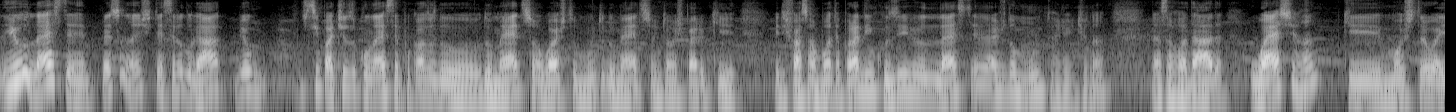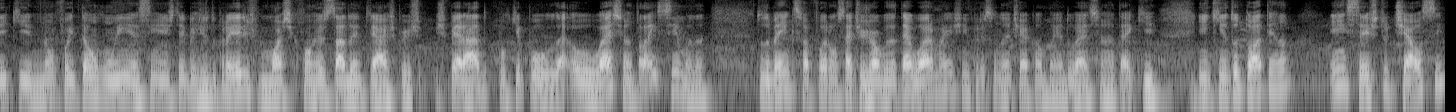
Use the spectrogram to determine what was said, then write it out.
E o Leicester, impressionante, terceiro lugar. Eu simpatizo com o Leicester por causa do, do Madison, eu gosto muito do Madison, então espero que eles façam uma boa temporada. Inclusive, o Leicester ajudou muito a gente, né? Nessa rodada. O West Ham, que mostrou aí que não foi tão ruim assim a gente ter perdido para eles, mostra que foi um resultado, entre aspas, esperado, porque, pô, o West Ham tá lá em cima, né? Tudo bem que só foram sete jogos até agora, mas impressionante é a campanha do West Ham até aqui. Em quinto, Tottenham. Em sexto, Chelsea,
